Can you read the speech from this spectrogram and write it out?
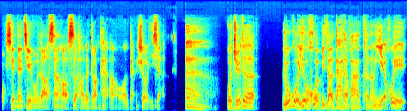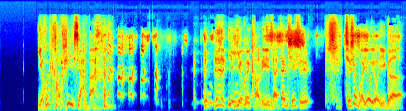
我现在进入到三号四号的状态啊，我感受一下。嗯，我觉得。如果诱惑比较大的话，可能也会也会考虑一下吧，也也会考虑一下。但其实，其实我又有一个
